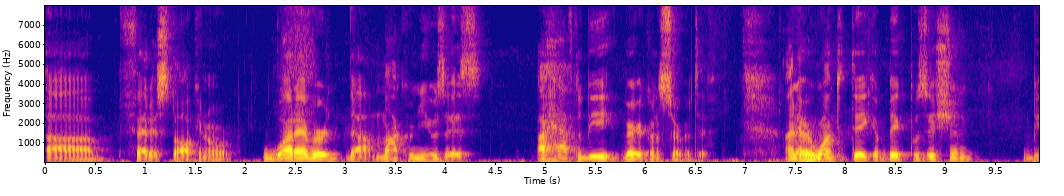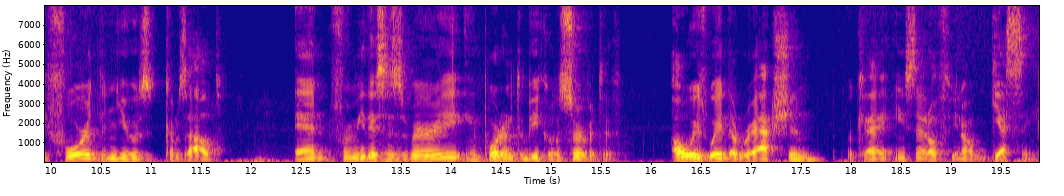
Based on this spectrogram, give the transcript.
uh, Fed is talking or whatever the macro news is, I have to be very conservative. I never want to take a big position before the news comes out. And for me, this is very important to be conservative. Always wait the reaction, okay, instead of, you know, guessing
